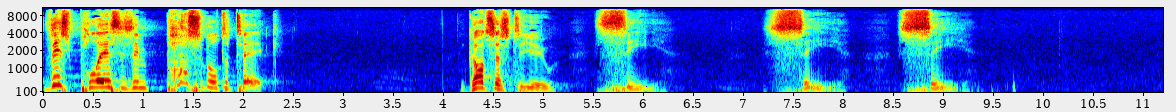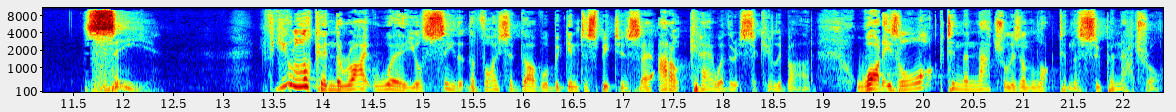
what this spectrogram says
This place is impossible to take. God says to you, see, see, see, see. You look in the right way, you'll see that the voice of God will begin to speak to you and say, I don't care whether it's securely barred. What is locked in the natural is unlocked in the supernatural.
